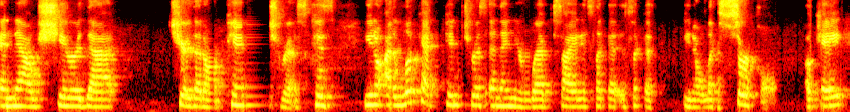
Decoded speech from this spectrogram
and now share that share that on Pinterest because you know I look at Pinterest and then your website. It's like a it's like a you know like a circle okay?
